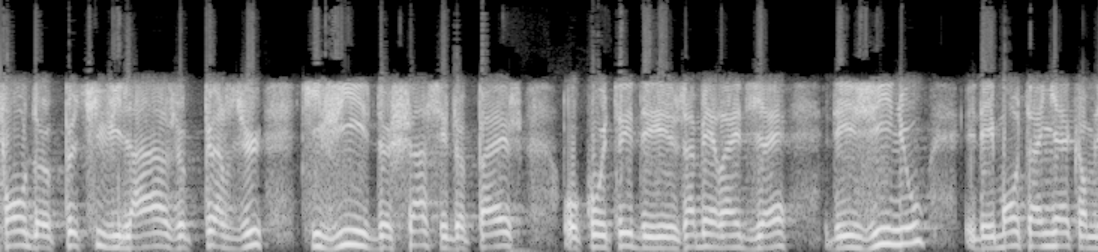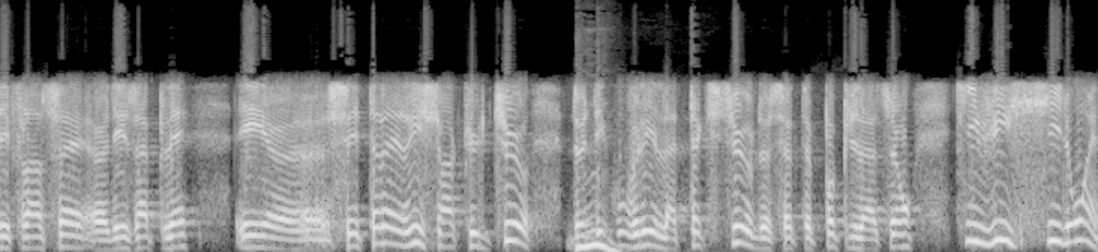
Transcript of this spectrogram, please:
fonde un petit village perdu qui vit de chasse et de pêche aux côtés des Amérindiens, des Inuits des montagnais comme les Français euh, les appelaient. Et euh, c'est très riche en culture de découvrir la texture de cette population qui vit si loin.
